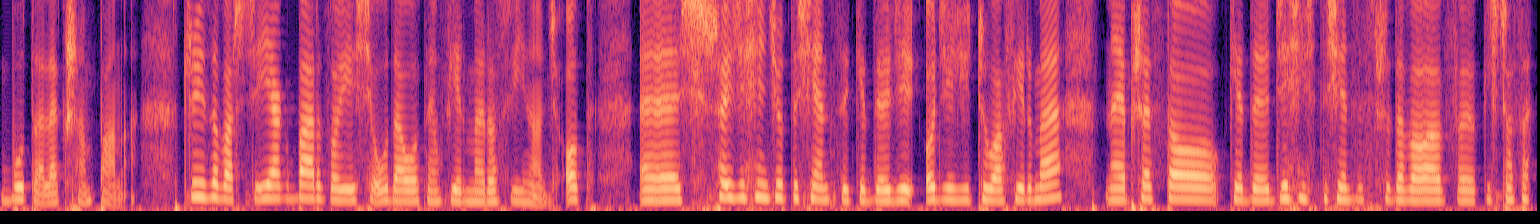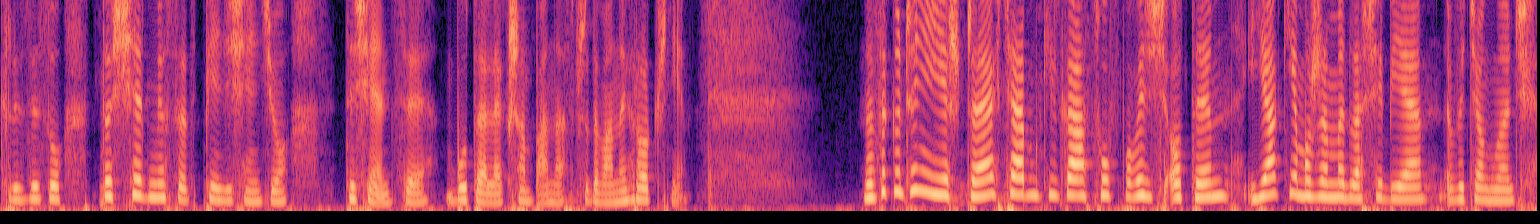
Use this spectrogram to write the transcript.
butelek szampana. Czyli zobaczcie, jak bardzo jej się udało tę firmę rozwinąć. Od 60 e, tysięcy, kiedy odziedziczyła firmę, e, przez to, kiedy 10 tysięcy sprzedawała w jakichś czasach kryzysu, do 750 tysięcy butelek szampana sprzedawanych rocznie. Na zakończenie jeszcze chciałabym kilka słów powiedzieć o tym, jakie możemy dla siebie wyciągnąć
